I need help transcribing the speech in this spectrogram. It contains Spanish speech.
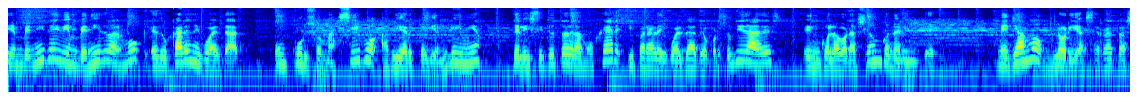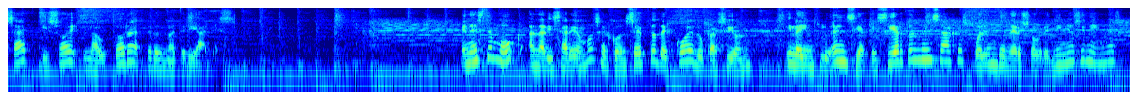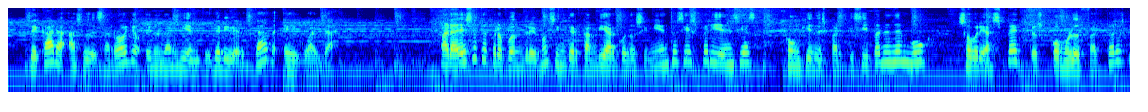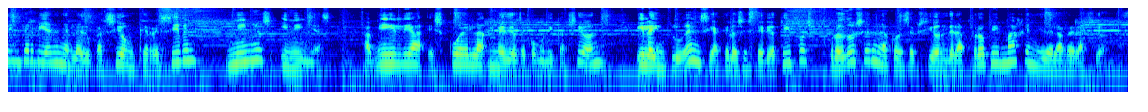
Bienvenida y bienvenido al MOOC Educar en Igualdad, un curso masivo, abierto y en línea del Instituto de la Mujer y para la Igualdad de Oportunidades en colaboración con el INTEF. Me llamo Gloria Serrato Asad y soy la autora de los materiales. En este MOOC analizaremos el concepto de coeducación y la influencia que ciertos mensajes pueden tener sobre niños y niñas de cara a su desarrollo en un ambiente de libertad e igualdad. Para eso te propondremos intercambiar conocimientos y experiencias con quienes participan en el MOOC sobre aspectos como los factores que intervienen en la educación que reciben niños y niñas, familia, escuela, medios de comunicación y la influencia que los estereotipos producen en la concepción de la propia imagen y de las relaciones.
